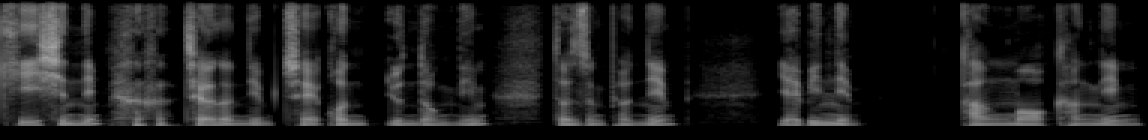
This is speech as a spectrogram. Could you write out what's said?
리키신님, 최은우님, 최권윤덕님, 전승표님, 예빈님, 강먹항님,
